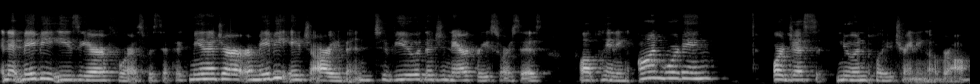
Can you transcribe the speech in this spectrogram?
and it may be easier for a specific manager or maybe HR even to view the generic resources while planning onboarding or just new employee training overall.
